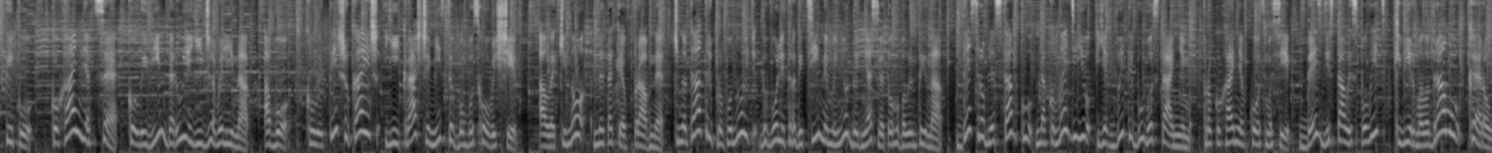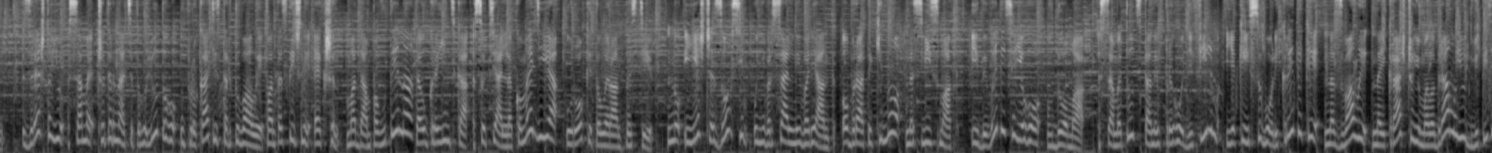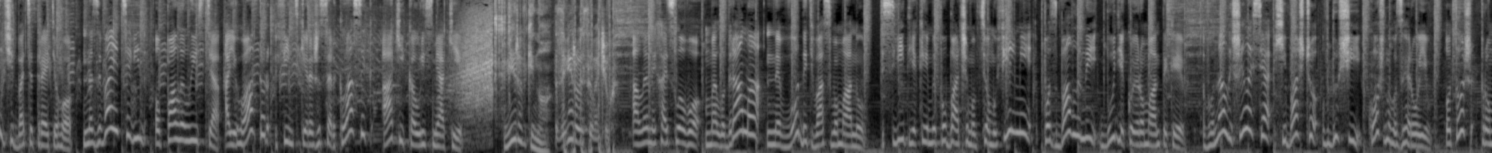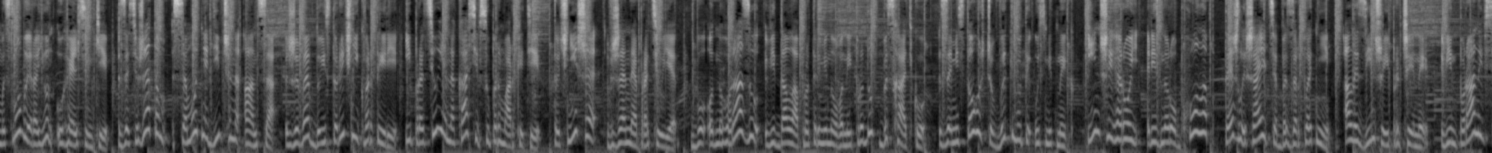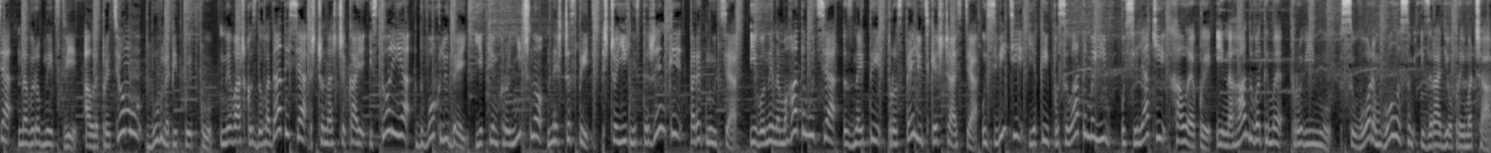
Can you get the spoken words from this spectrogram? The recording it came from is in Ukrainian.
Типу, кохання це коли він дарує їй Джавеліна, або коли ти шукаєш їй краще місце в бомбосховищі. Але кіно не таке вправне. Кінотеатри пропонують доволі традиційне меню до Дня Святого Валентина. Десь роблять ставку на комедію, якби ти був останнім про кохання в космосі, десь дістали з полиць квір мелодраму Керол. Зрештою, саме 14 лютого у прокаті стартували фантастичний екшен Мадам Павутина та українська соціальна комедія Уроки толерантності. Ну і є ще зовсім універсальний варіант обрати кіно на свій смак і дивитися його вдома. Саме тут стане в пригоді фільм, який суворі критики назвали найкращою мелодрамою 2023-го. Називається він Опале листя, а його автор фінський режисер-класик Акі Каурісмякі. Віра в кіно з Вірою Сивачук. Але нехай слово мелодрама не вводить вас в оману. Світ, який ми побачимо в цьому фільмі, позбавлений будь-якої романтики. Вона лишилася хіба що в душі кожного з героїв. Отож, промисловий район у Гельсінкі. За сюжетом самотня дівчина Анса живе в доісторичній квартирі і працює на касі в супермаркеті. Точніше, вже не працює, бо одного разу віддала протермінований продукт безхатьку, замість того, щоб викинути у смітник. Інший герой різнороб Холап теж лишається без зарплатні, але з іншої причини. Він поранився на виробництві, але при цьому був на підпитку. Неважко здогадатися, що нас чекає історія двох людей, яким хронічно не щастить, що їхні стежинки перетнуться, і вони намагатимуться знайти просте людське щастя у світі, який посилатиме їм усілякі халепи і нагадуватиме про війну суворим голосом із радіоприймача.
